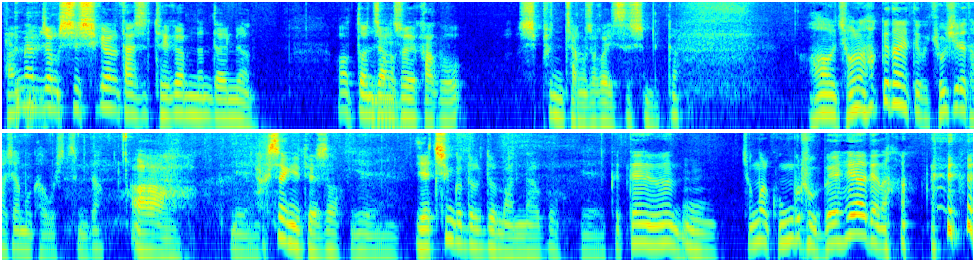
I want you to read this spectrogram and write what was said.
박남정 씨 시간을 다시 되갚는다면 어떤 장소에 가고 싶은 장소가 있으십니까? 아, 저는 학교 다닐 때 그 교실에 다시 한번 가고 싶습니다. 아, 예. 학생이 돼서 예. 옛 친구들도 만나고. 예. 그때는 음. 정말 공부를 왜 해야 되나.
